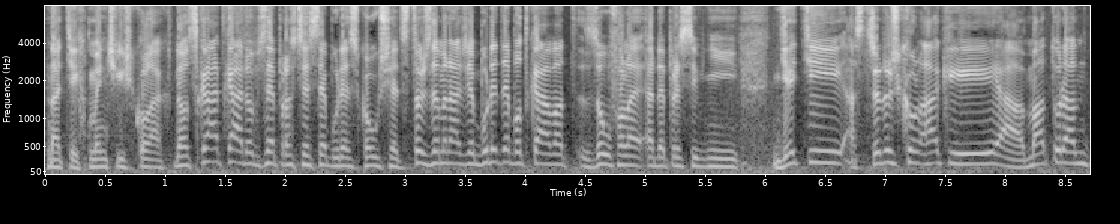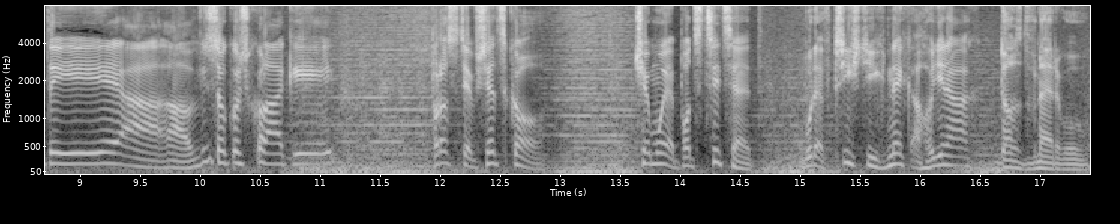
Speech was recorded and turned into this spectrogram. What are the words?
na těch menších školách. No zkrátka dobře, prostě se bude zkoušet, což znamená, že budete potkávat zoufalé a depresivní děti a středoškoláky a maturanty a, a vysokoškoláky. Prostě všecko, čemu je pod 30, bude v příštích dnech a hodinách dost v nervu.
